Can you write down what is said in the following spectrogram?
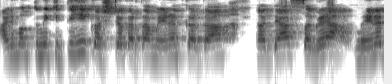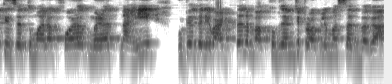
आणि मग तुम्ही कितीही कष्ट करता मेहनत करता त्या सगळ्या मेहनतीचं तुम्हाला फळ मिळत नाही. कुठेतरी वाटतं ना बा खूप जणांचे प्रॉब्लेम असतात बघा.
